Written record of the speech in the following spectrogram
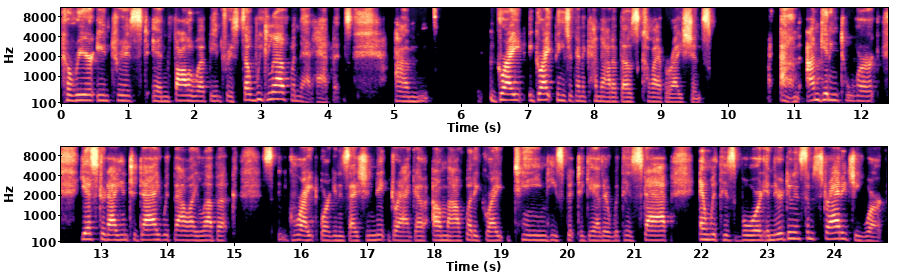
career interest and follow-up interest. So we love when that happens. Um, great, great things are going to come out of those collaborations. Um, I'm getting to work yesterday and today with Ballet Lubbock, great organization. Nick Dragga, oh my, what a great team he's put together with his staff and with his board. And they're doing some strategy work.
